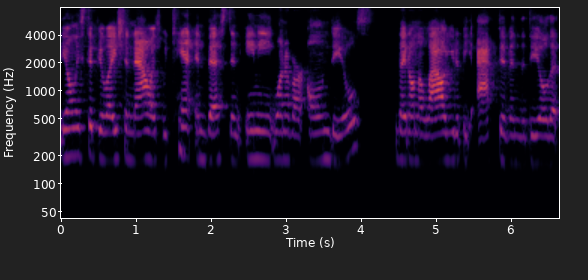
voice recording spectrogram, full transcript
The only stipulation now is we can't invest in any one of our own deals. They don't allow you to be active in the deal that,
